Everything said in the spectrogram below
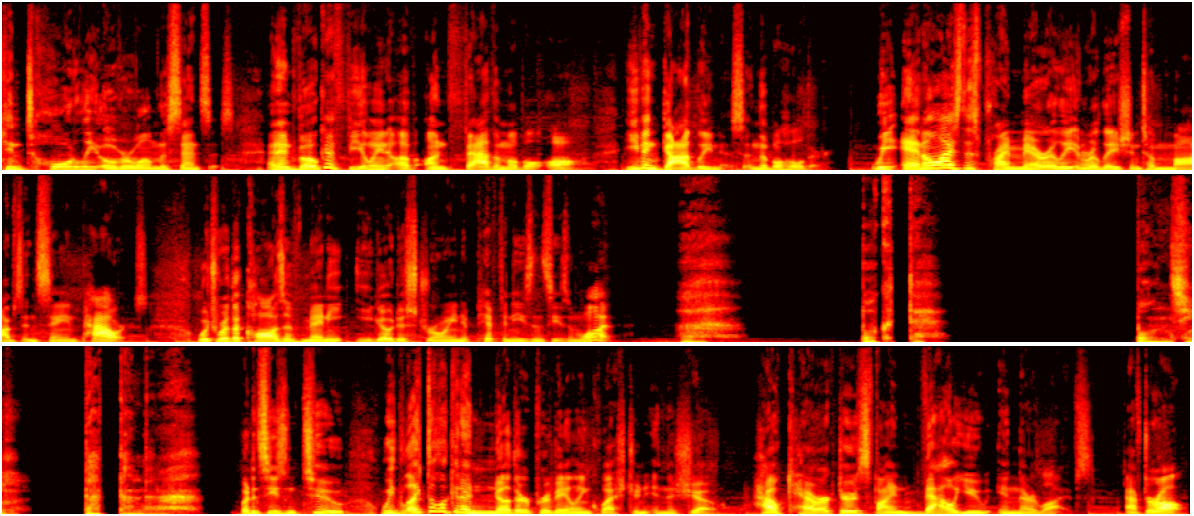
can totally overwhelm the senses and invoke a feeling of unfathomable awe, even godliness in the beholder. We analyze this primarily in relation to Mob's insane powers, which were the cause of many ego-destroying epiphanies in season 1. But in season two, we'd like to look at another prevailing question in the show how characters find value in their lives. After all,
